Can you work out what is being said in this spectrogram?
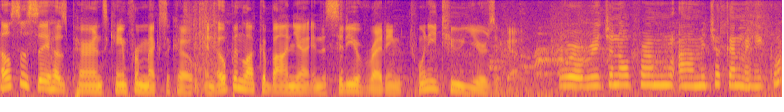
Elsa Ceja's parents came from Mexico and opened La Cabana in the city of Redding 22 years ago. We're original from uh, Michoacan, Mexico.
